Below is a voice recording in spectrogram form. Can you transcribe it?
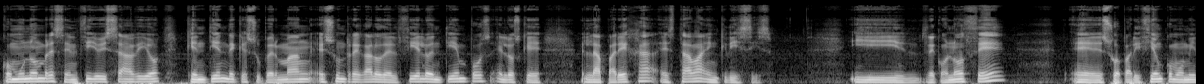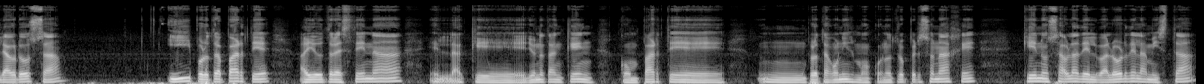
como un hombre sencillo y sabio que entiende que Superman es un regalo del cielo en tiempos en los que la pareja estaba en crisis. Y reconoce eh, su aparición como milagrosa y por otra parte, hay otra escena en la que Jonathan Kent comparte un protagonismo con otro personaje que nos habla del valor de la amistad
